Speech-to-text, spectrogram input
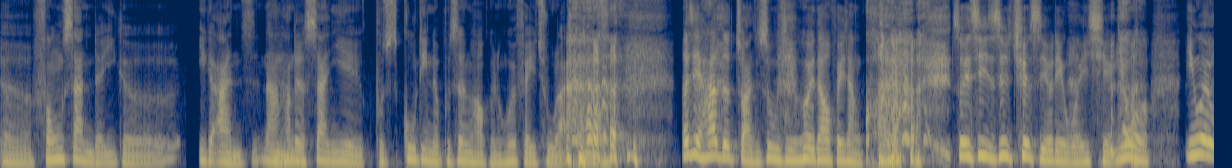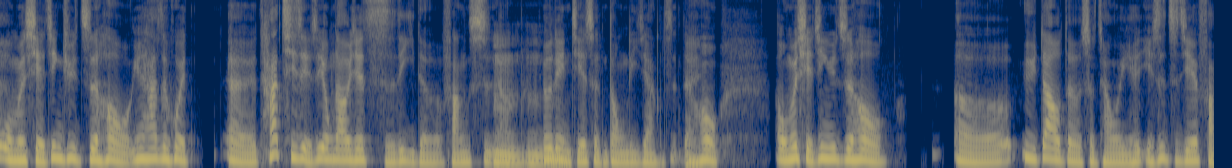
呃风扇的一个一个案子，那它的扇叶不是固定的不是很好，可能会飞出来 而且它的转速其实会到非常快，所以其实是确实有点危险。因为我因为我们写进去之后，因为它是会呃，它其实也是用到一些磁力的方式啊，嗯嗯有点节省动力这样子。然后、呃我们写进去之后。呃，遇到的审查委员也是直接反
